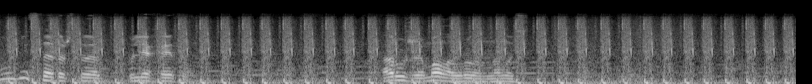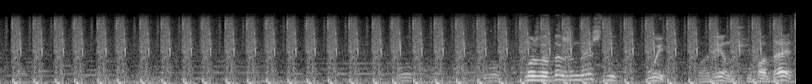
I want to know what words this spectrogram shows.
Ну, единственное то, что, бляха, это... Оружие мало урона наносит. Можно даже, знаешь, не... Ой, смотри, он еще и бодает.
